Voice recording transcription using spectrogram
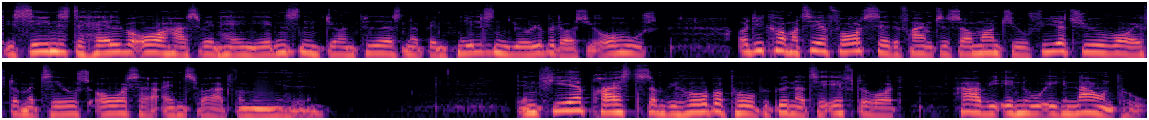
Det seneste halve år har Svend Hagen Jensen, John Pedersen og Bent Nielsen hjulpet os i Aarhus, og de kommer til at fortsætte frem til sommeren 2024, hvor efter Matthæus overtager ansvaret for menigheden. Den fjerde præst, som vi håber på begynder til efteråret, har vi endnu ikke navn på.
